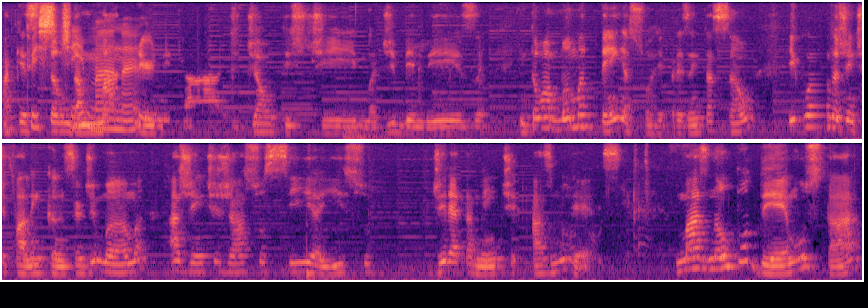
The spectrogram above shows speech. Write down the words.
a questão da né? maternidade, né? de autoestima, de beleza. Então a mama tem a sua representação e quando a gente fala em câncer de mama, a gente já associa isso diretamente às mulheres. Mas não podemos, tá?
